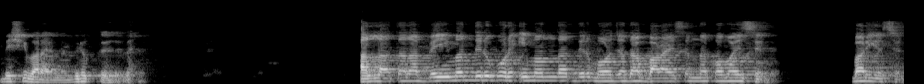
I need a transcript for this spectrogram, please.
বেশি বাড়ায় না বিরক্ত হয়ে যাবে আল্লাহ তাআলা বেঈমানদের উপর ইমানদারদের মর্যাদা বাড়াইছেন না কমাইছেন বাড়িয়েছেন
